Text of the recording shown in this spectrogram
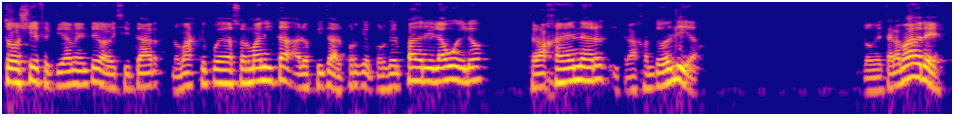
Toshi efectivamente va a visitar lo más que pueda a su hermanita al hospital. ¿Por qué? Porque el padre y el abuelo trabajan en NER y trabajan todo el día. ¿Dónde está la madre?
